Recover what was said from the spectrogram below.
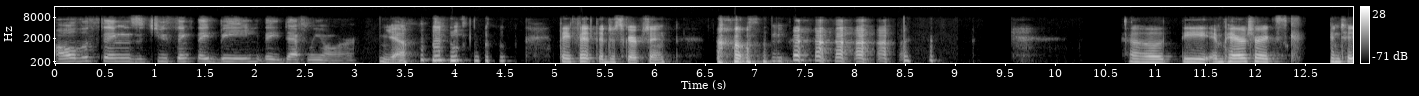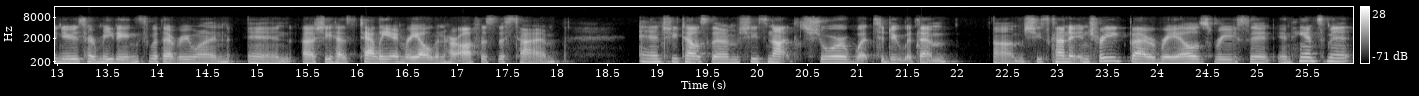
all the things that you think they'd be, they definitely are. Yeah. they fit the description. so the Imperatrix continues her meetings with everyone, and uh, she has Tally and Raelle in her office this time. And she tells them she's not sure what to do with them. Um, she's kind of intrigued by Raelle's recent enhancement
